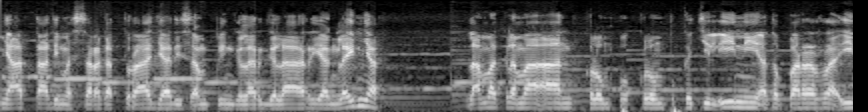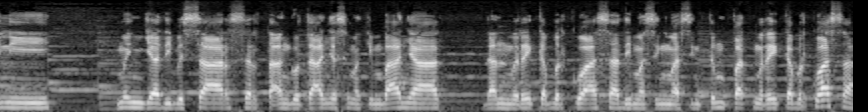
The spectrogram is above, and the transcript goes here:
nyata di masyarakat Toraja di samping gelar-gelar yang lainnya. Lama-kelamaan kelompok-kelompok kecil ini atau para ini menjadi besar serta anggotanya semakin banyak dan mereka berkuasa di masing-masing tempat mereka berkuasa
